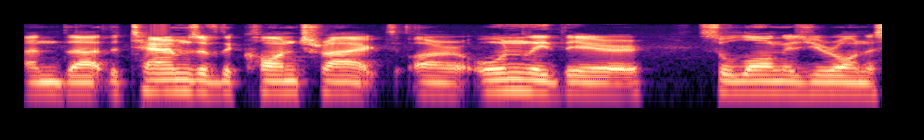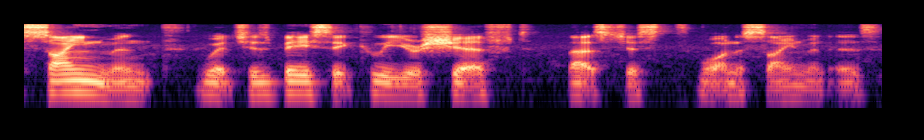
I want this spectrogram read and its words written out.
and that the terms of the contract are only there so long as you're on assignment, which is basically your shift. That's just what an assignment is.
